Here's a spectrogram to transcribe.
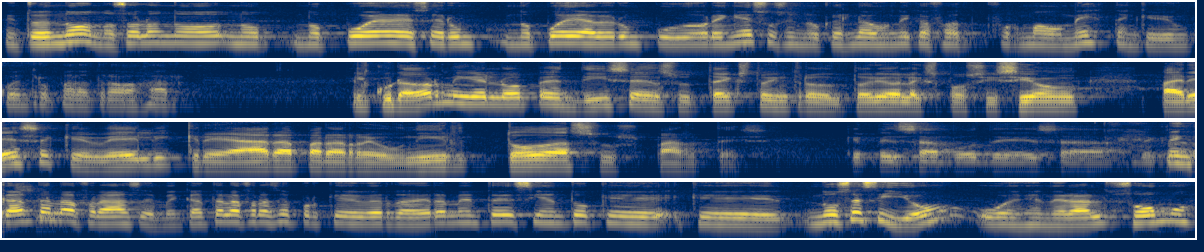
Entonces no, no solo no, no, no, puede ser un, no puede haber un pudor en eso, sino que es la única forma honesta en que yo encuentro para trabajar. El curador Miguel López dice en su texto introductorio de la exposición, parece que Belli creara para reunir todas sus partes. ¿Qué pensamos de esa declaración? Me encanta la frase, me encanta la frase porque verdaderamente siento que, que no sé si yo o en general somos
